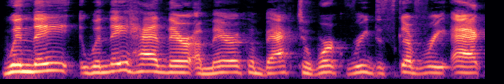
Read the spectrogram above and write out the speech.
when they when they had their America Back to Work Rediscovery Act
